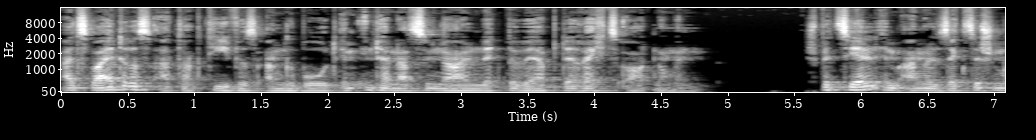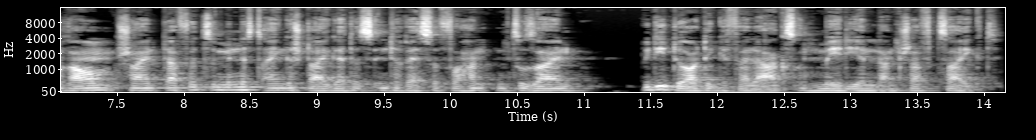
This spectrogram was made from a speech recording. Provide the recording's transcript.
als weiteres attraktives Angebot im internationalen Wettbewerb der Rechtsordnungen. Speziell im angelsächsischen Raum scheint dafür zumindest ein gesteigertes Interesse vorhanden zu sein, wie die dortige Verlags und Medienlandschaft zeigt.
